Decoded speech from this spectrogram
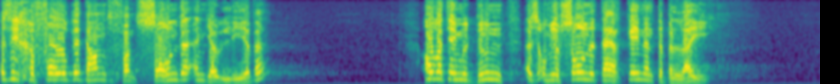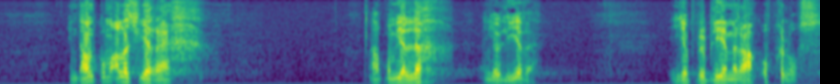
is die gevolge dan van sonde in jou lewe? Al wat jy moet doen is om jou sonde te erken en te bely. En dan kom alles weer reg. Dan kom weer lig in jou lewe. En jou probleme raak opgelos.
